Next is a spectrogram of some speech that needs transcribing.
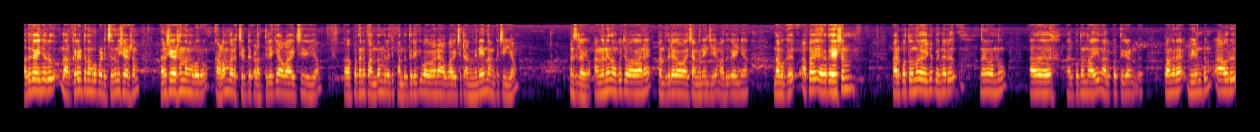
അത് കഴിഞ്ഞൊരു നർക്കരയിട്ട് നമ്മൾ പഠിച്ചതിന് ശേഷം അതിനുശേഷം നമ്മളൊരു കളം വരച്ചിട്ട് കളത്തിലേക്ക് ആവാഹിച്ച് ചെയ്യാം. അപ്പോൾ തന്നെ പന്തം തിരച്ച് പന്തത്തിലേക്ക് ഭഗവാനെ ആവാഹിച്ചിട്ട് അങ്ങനെയും നമുക്ക് ചെയ്യാം. മനസ്സിലായോ? അങ്ങനെ നമുക്ക് ഭഗവാനെ പന്തത്തിലേക്ക് ആവാഹിച്ച് അങ്ങനെയും ചെയ്യാം. അത് കഴിഞ്ഞാൽ നമുക്ക് അപ്പോൾ ഏകദേശം നാൽപ്പത്തൊന്ന് കഴിഞ്ഞു. പിന്നെ ഒരു ഇങ്ങനെ വന്നു. അത് നാൽപ്പത്തൊന്നായി നാൽപ്പത്തി രണ്ട് അപ്പം അങ്ങനെ വീണ്ടും ആ ഒരു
